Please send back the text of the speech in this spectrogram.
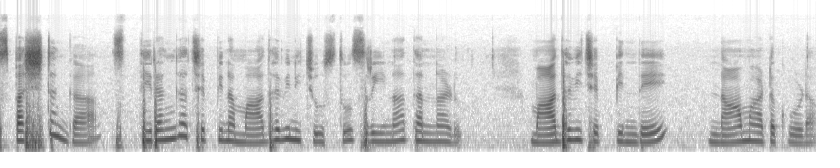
స్పష్టంగా స్థిరంగా చెప్పిన మాధవిని చూస్తూ శ్రీనాథ్ అన్నాడు. మాధవి చెప్పిందే నా మాట కూడా.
